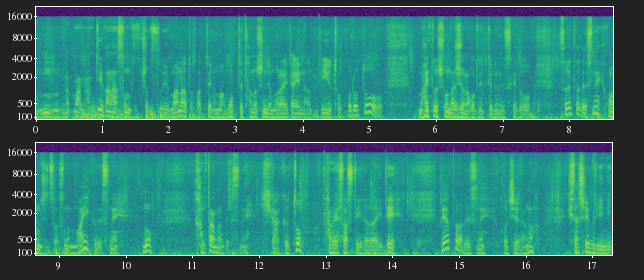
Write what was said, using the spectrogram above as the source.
うんまあ、なんていうかなそのちょっとそういうマナーとかっていうのを守って楽しんでもらいたいなっていうところと毎年同じようなこと言ってるんですけどそれとですね本日はそのマイクですねの簡単なですね比較と試させていただいてであとはですねこちらの久しぶりに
